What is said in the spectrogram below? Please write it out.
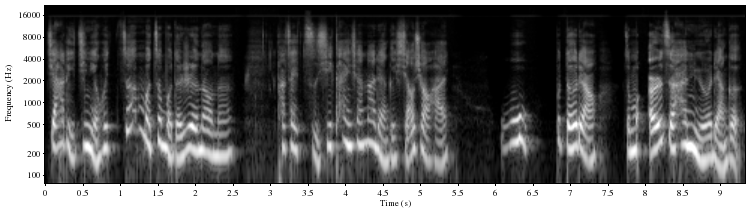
家里今年会这么这么的热闹呢？他再仔细看一下那两个小小孩，呜，不得了！怎么儿子和女儿两个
